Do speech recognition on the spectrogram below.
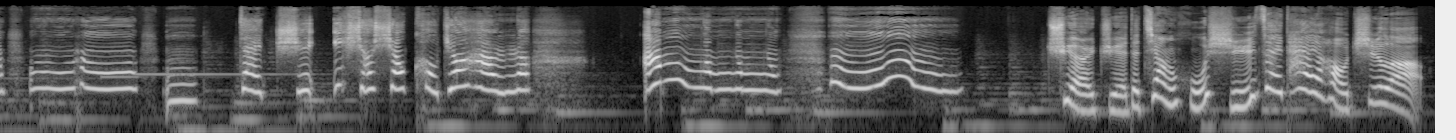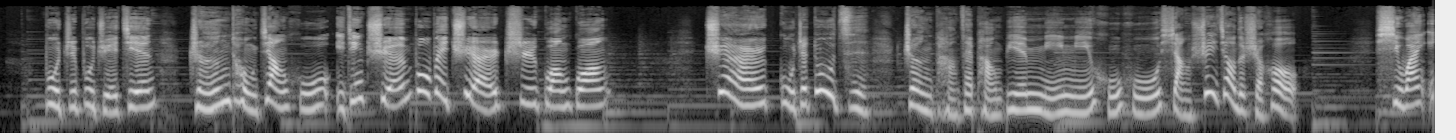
嗯嗯嗯，再吃一小小口就好了。啊嗯。雀儿觉得浆糊实在太好吃了，不知不觉间，整桶浆糊已经全部被雀儿吃光光。雀儿鼓着肚子，正躺在旁边迷迷糊糊想睡觉的时候，洗完衣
